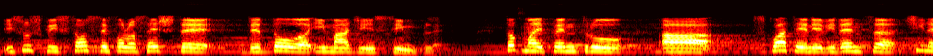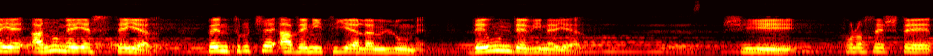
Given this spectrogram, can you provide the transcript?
Iisus Hristos se folosește de două imagini simple, tocmai pentru a scoate în evidență cine anume este El, pentru ce a venit El în lume, de unde vine El. Și folosește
